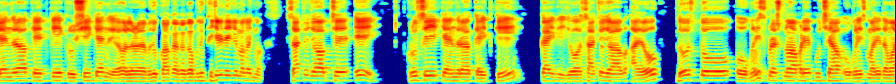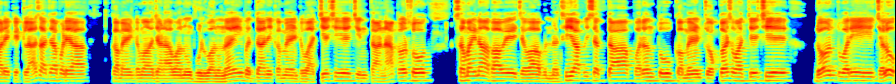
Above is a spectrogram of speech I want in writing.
કેન્દ્ર કેતકી કૃષિ કેન્દ્ર બધું કાકા કાકા બધું ખીચડી થઈ ગઈ મગજમાં. સાચો જવાબ છે એ, કૃષિ કેન્દ્ર કેતકી કેદી. જો સાચો જવાબ આવ્યો દોસ્તો, ઓગણીસ પ્રશ્નો આપણે પૂછ્યા. ઓગણીસમાંથી તમારે કેટલા સાચા પડ્યા? કમેન્ટમાં જણાવવાનું ભૂલવાનું નહીં. બધાની કમેન્ટ વાંચીએ છીએ, ચિંતા ના કરશો. સમયના અભાવે જવાબ નથી આપી શકતા, પરંતુ કમેન્ટ ચોક્કસ વાંચીએ છીએ. ડોન્ટ વરી ચલો,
